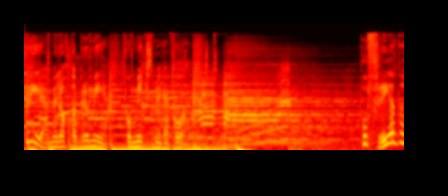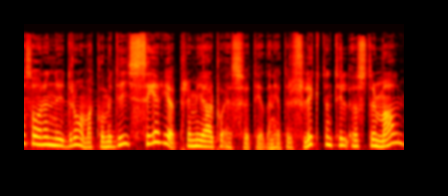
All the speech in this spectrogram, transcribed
tre med Lotta Bromé på Mix Megapol. På fredag så har en ny dramakomediserie premiär på SVT. Den heter Flykten till Östermalm.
